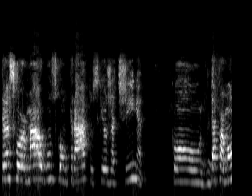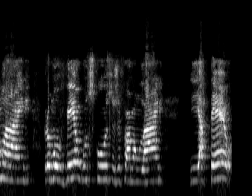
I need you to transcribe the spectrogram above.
Transformar alguns contratos que eu já tinha com, da forma online, promover alguns cursos de forma online e até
